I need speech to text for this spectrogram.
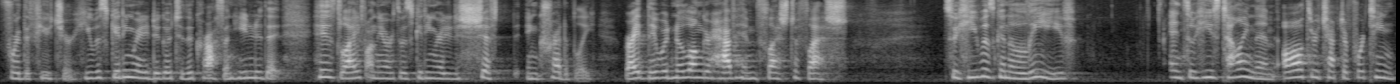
for the future. He was getting ready to go to the cross, and he knew that his life on the earth was getting ready to shift incredibly, right? They would no longer have him flesh to flesh. So he was going to leave. And so he's telling them all through chapter 14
